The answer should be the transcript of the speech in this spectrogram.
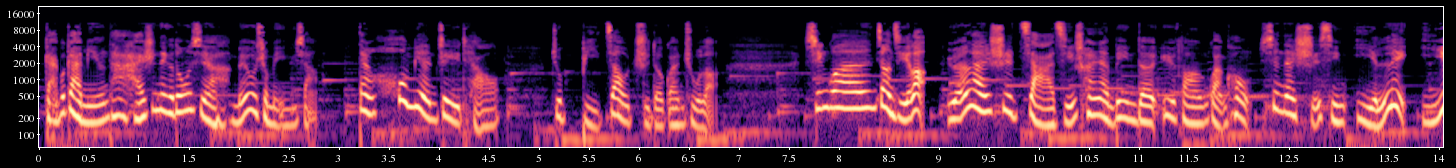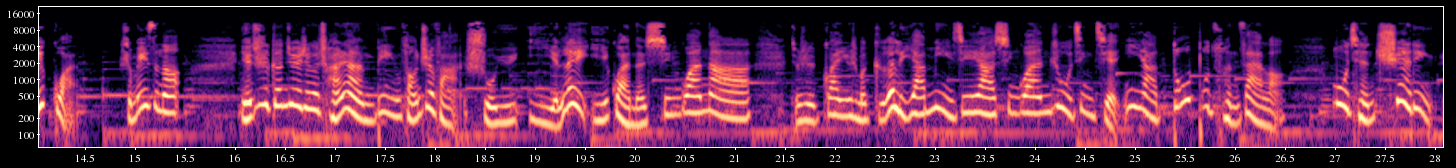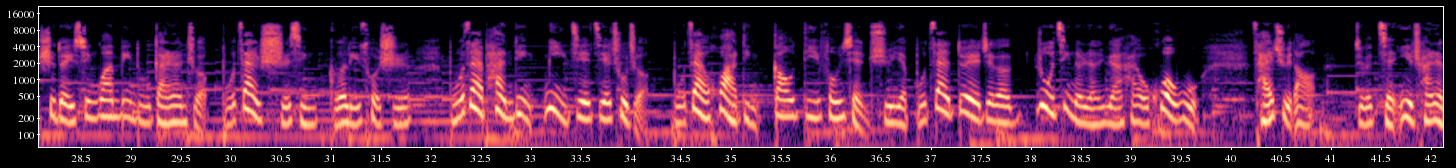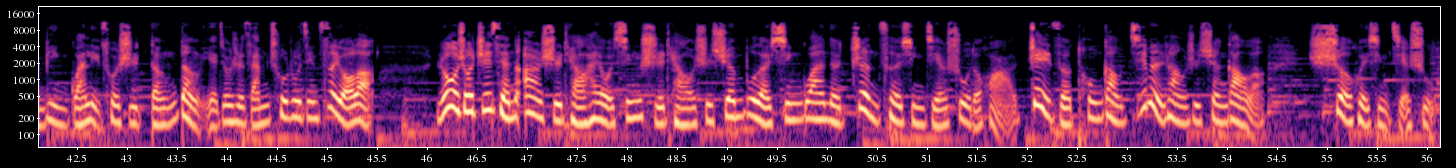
改不改名，它还是那个东西啊，没有什么影响。但后面这一条就比较值得关注了。新冠降级了，原来是甲级传染病的预防管控，现在实行乙类乙管，什么意思呢？也就是根据这个传染病防治法，属于乙类乙管的新冠呐，就是关于什么隔离呀、密接呀、新冠入境检疫呀都不存在了。目前确定是对新冠病毒感染者不再实行隔离措施，不再判定密接接触者。不再划定高低风险区，也不再对这个入境的人员还有货物，采取到这个检疫传染病管理措施等等，也就是咱们出入境自由了。如果说之前的二十条还有新十条是宣布了新冠的政策性结束的话，这则通告基本上是宣告了社会性结束。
